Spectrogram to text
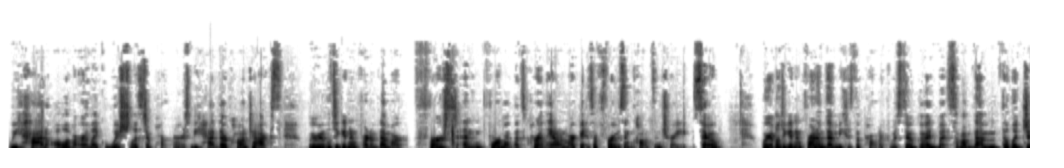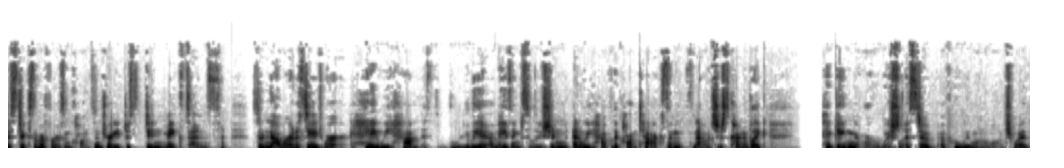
we had all of our like wish list of partners. We had their contacts. We were able to get in front of them. Our first and format that's currently out on market is a frozen concentrate. So we're able to get in front of them because the product was so good but some of them the logistics of a frozen concentrate just didn't make sense. So now we're at a stage where hey we have this really amazing solution and we have the contacts and now it's just kind of like picking our wish list of, of who we want to launch with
